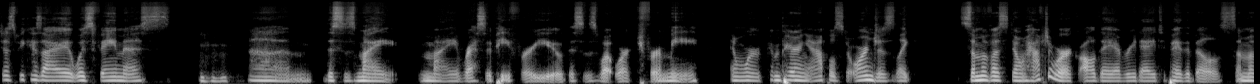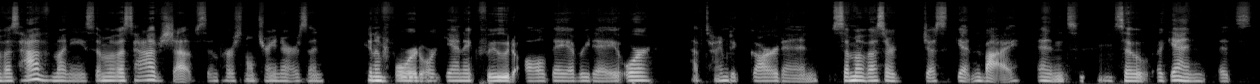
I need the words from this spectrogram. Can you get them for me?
just because I was famous, Mhm. um, this is my my recipe for you. This is what worked for me. And we're comparing apples to oranges. Like some of us don't have to work all day every day to pay the bills. Some of us have money. Some of us have chefs and personal trainers. And can afford organic food all day, every day, or have time to garden. Some of us are just getting by. And Mhm. so, again, it's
